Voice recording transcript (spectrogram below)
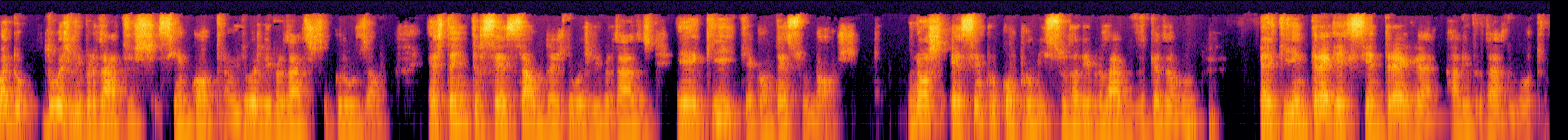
Quando duas liberdades se encontram e duas liberdades se cruzam, esta interseção das duas liberdades é aqui que acontece o nós. O nós é sempre o compromisso da liberdade de cada um, é que entrega e que se entrega à liberdade do outro.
